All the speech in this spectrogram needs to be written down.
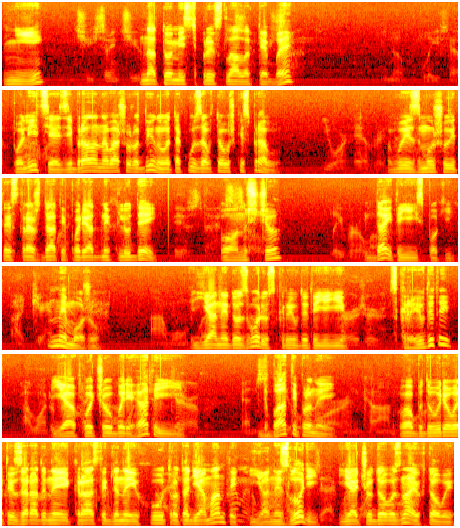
Ні. Натомість прислала тебе. Поліція зібрала на вашу родину отаку завтовшки справу. Ви змушуєте страждати порядних людей. Он що? Дайте їй спокій. Не можу. Я не дозволю скривдити її. Скривдити? Я хочу оберігати її, дбати про неї. Обдурювати заради неї, красти для неї хутро та діаманти. Я не злодій. Я чудово знаю, хто ви.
